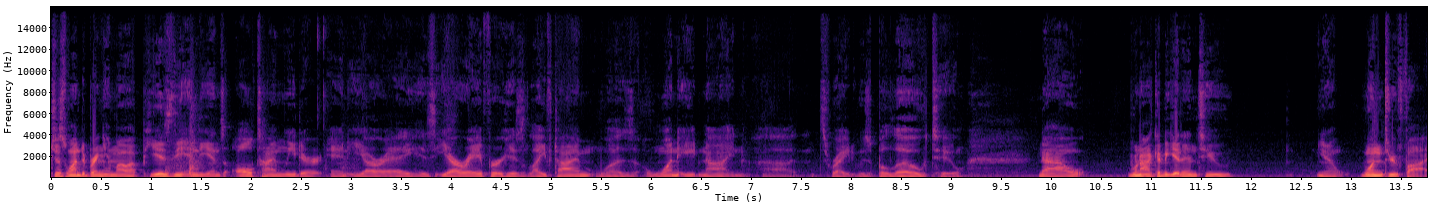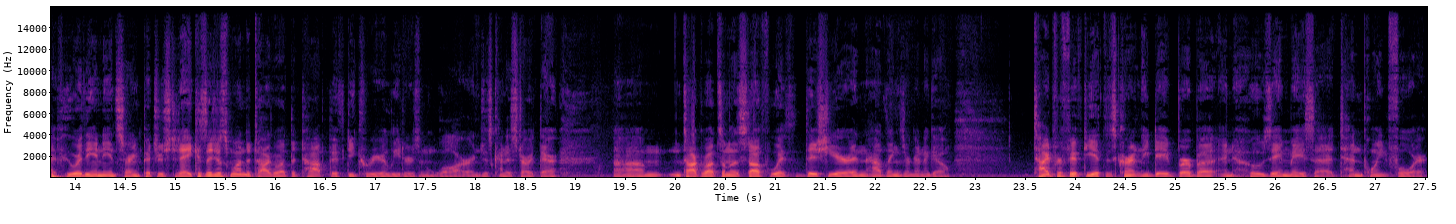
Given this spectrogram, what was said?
just wanted to bring him up. He is the Indians' all-time leader in ERA. His ERA for his lifetime was 189. Uh, that's right, it was below two. Now, we're not going to get into you know one through five who are the Indian starting pitchers today because I just wanted to talk about the top 50 career leaders in WAR and just kind of start there um, and talk about some of the stuff with this year and how things are going to go. Tied for 50th is currently Dave Burba and Jose Mesa at 10.4.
